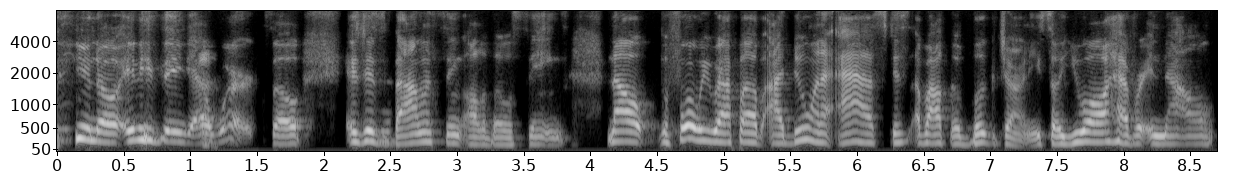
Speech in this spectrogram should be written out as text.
you know, anything at work. So it's just balancing all of those things. Now, before we wrap up, I do want to ask just about the book journey. So you all have written now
